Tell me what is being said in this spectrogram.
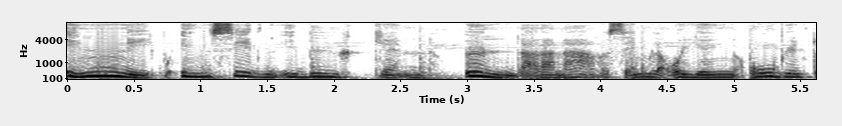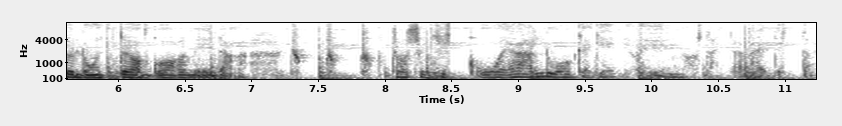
inni, på innsiden i buken, under denne her simla og gynga. Og hun begynte å lunte av gårde videre. Og så gikk hun, og der lå jeg inni og gynga. Og så tenkte jeg nei, dette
